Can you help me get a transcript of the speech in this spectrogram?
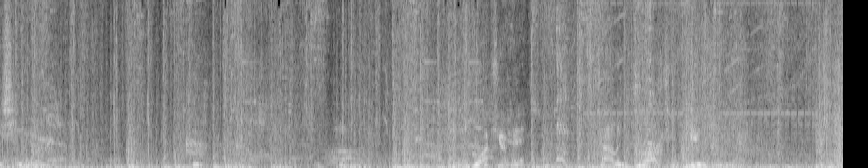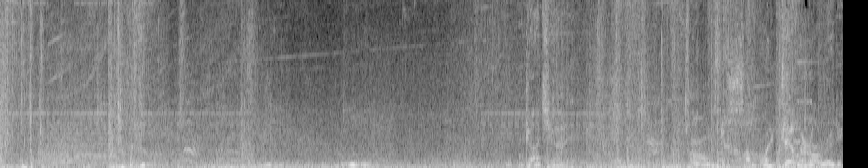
Baddies here. Watch your heads. Someone kill her already.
